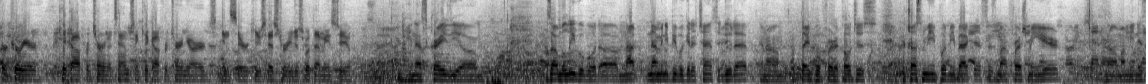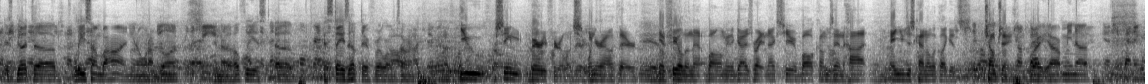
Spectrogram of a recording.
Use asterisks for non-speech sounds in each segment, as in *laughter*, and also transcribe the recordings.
for career kickoff return attempts and kickoff return yards in Syracuse history. Just what that means to you? I mean, that's crazy. Um, it's unbelievable. Um, not not many people get a chance to do that, and um, I'm thankful for the coaches for trusting me, and putting me back there since my freshman year. Um, I mean, it's, it's good to leave something behind, you know, what I'm doing, and uh, hopefully uh, it stays up there for a long time. You seem very fearless when you're out there and fielding that ball. I mean, the guy's right next to you, ball comes in hot, and you just kind of look like it's chump change. Right. Yeah. I mean, uh,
